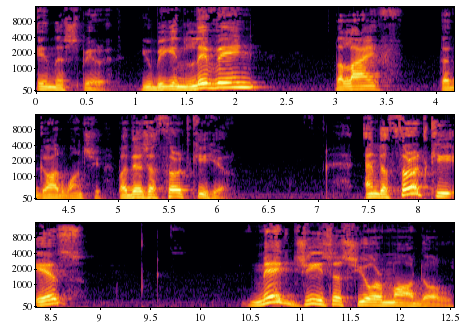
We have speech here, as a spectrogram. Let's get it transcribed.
in the Spirit. You begin living the life that God wants you. But there's a third key here. And the third key is make Jesus your model.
